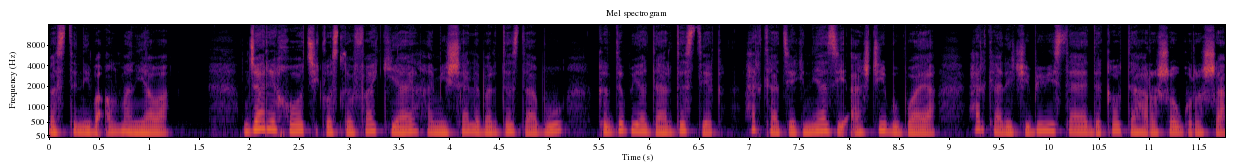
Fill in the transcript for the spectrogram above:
بەستنی بە ئەڵمانیاوە. جارێ خۆ چیکۆسلۆفاکیا هەمیشە لەبەر دەستدا بوو، کردبوویە داردەستێک، هەر کاتێک نیازی ئاشتی ببوایە، هەر کارێکی بیویستایە دەکەوتە هەڕەشە و گوڕەشە،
